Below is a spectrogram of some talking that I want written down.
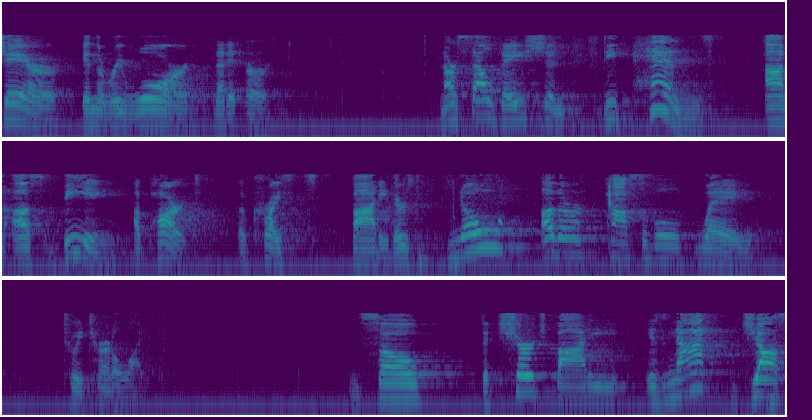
share in the reward that it earned. And our salvation depends on us being a part of Christ's body. There's no other possible way to eternal life. And so the church body is not just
